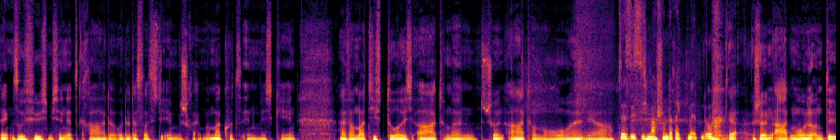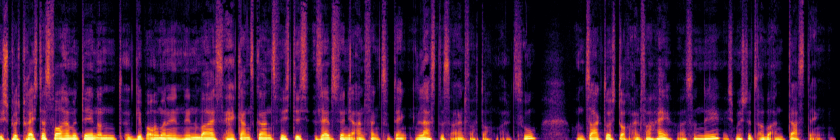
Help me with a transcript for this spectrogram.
denken, so wie fühle ich mich denn jetzt gerade oder das, was ich dir eben beschreibe, mal kurz in mich gehen, einfach mal tief durchatmen, schön Atem holen, ja. Da siehst du, ich mach schon direkt mit, du. Ja, schön Atem holen und ich spreche das vorher mit denen und gebe auch immer den Hinweis, hey, ganz, ganz wichtig, selbst wenn ihr anfangt zu denken, lasst es einfach doch mal zu und sagt euch doch einfach, hey, weißt du, nee, ich möchte jetzt aber an das denken.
